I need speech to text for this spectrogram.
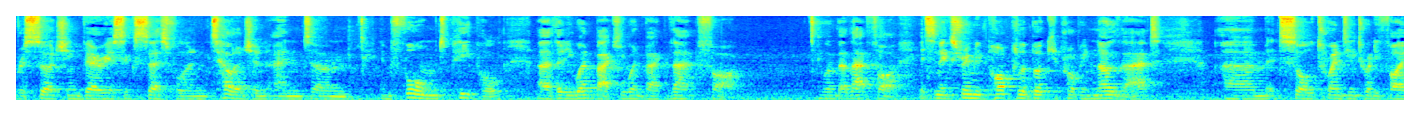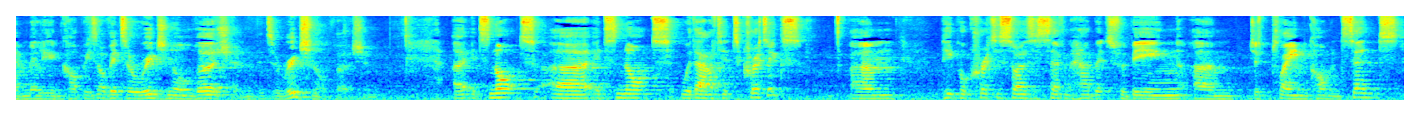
researching various successful and intelligent and um, informed people uh, that he went back. He went back that far. He went back that far. It's an extremely popular book, you probably know that. Um, it sold 20, 25 million copies of its original version. Its original version. Uh, it's not. Uh, it's not without its critics. Um, people criticize the Seven Habits for being um, just plain common sense.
